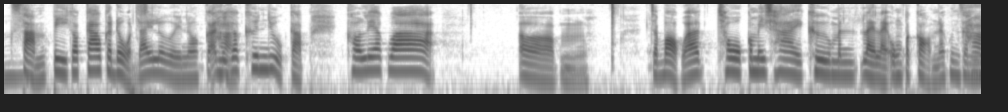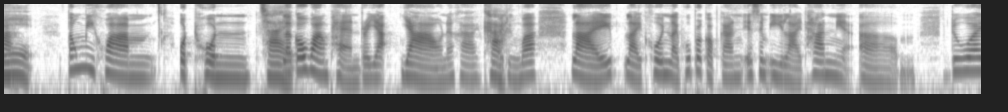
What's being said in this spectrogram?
3 ปีก็ก้าวกระโดดได้เลยเนาะก็อันนี้ค่ะก็ขึ้นอยู่กับเขาเรียกว่าเอ่อจะบอกว่าโชคก็ไม่ใช่ คือมันหลาย ๆ องค์ประกอบนะคุณซัมมี่ ต้องมีความอดทนใช่แล้วก็วางแผนระยะยาวนะคะหค่ะมายถึงว่าหลายหลายคนหลายผู้ประกอบการ SME หลายท่านเนี่ยเอิ่มด้วย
